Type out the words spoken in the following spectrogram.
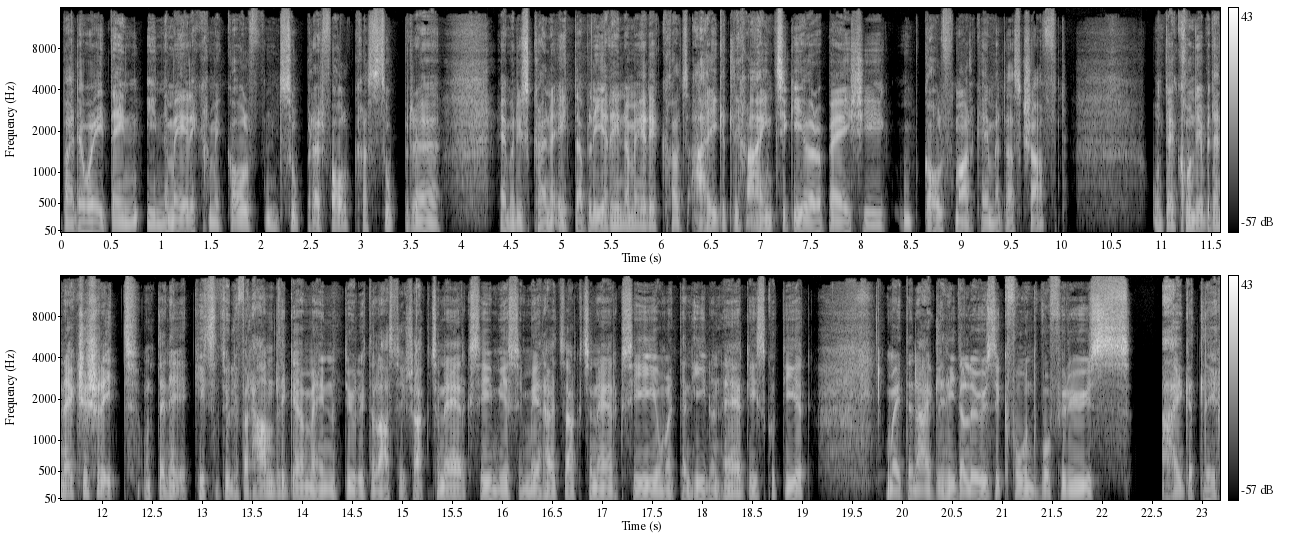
by the way, dann in Amerika mit Golf einen super Erfolg gehabt. Super äh, haben wir uns können etablieren in Amerika. Als eigentlich einzige europäische Golfmarke haben wir das geschafft. Und dann kommt eben der nächste Schritt. Und dann gibt es natürlich Verhandlungen. Wir haben natürlich, der Lasse war Aktionär, gewesen, wir sind Mehrheitsaktionär gewesen, und wir haben dann hin und her diskutiert. Und wir haben dann eigentlich nicht eine Lösung gefunden, die für uns eigentlich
